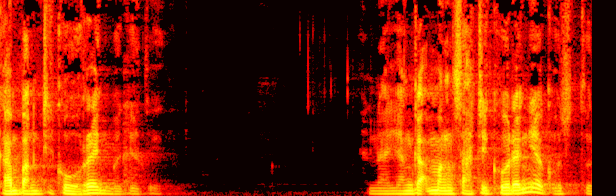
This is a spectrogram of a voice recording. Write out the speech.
gampang digoreng begitu. Nah yang enggak mangsah digoreng ya gustur.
